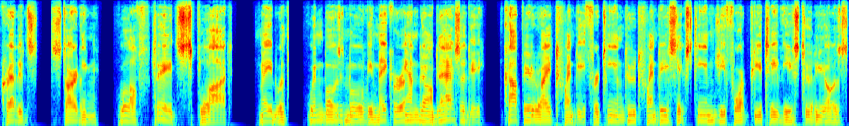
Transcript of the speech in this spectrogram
Credits, starting, Wolf Fates plot. Made with Windows Movie Maker and Audacity. Copyright 2013 to 2016 G4P TV Studios.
